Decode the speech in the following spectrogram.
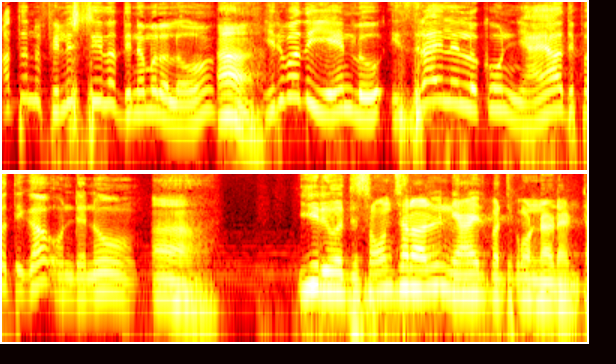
అతను ఫిలిస్తీన్ల దినములలో. ఇరవై ఏండ్లు ఇజ్రాయేలీలకు న్యాయాధిపతిగా ఉండెను. ఇరవై సంవత్సరాలు న్యాయాధిపతిగా ఉన్నాడంట.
